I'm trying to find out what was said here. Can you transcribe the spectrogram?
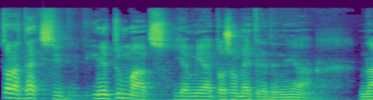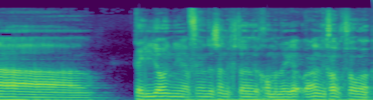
τώρα εντάξει, είναι too much για μια τόσο μέτρια ταινία να τελειώνει αφήνοντας ανοιχτό ενδεχόμενο, για- ανοιχτό ενδεχόμενο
